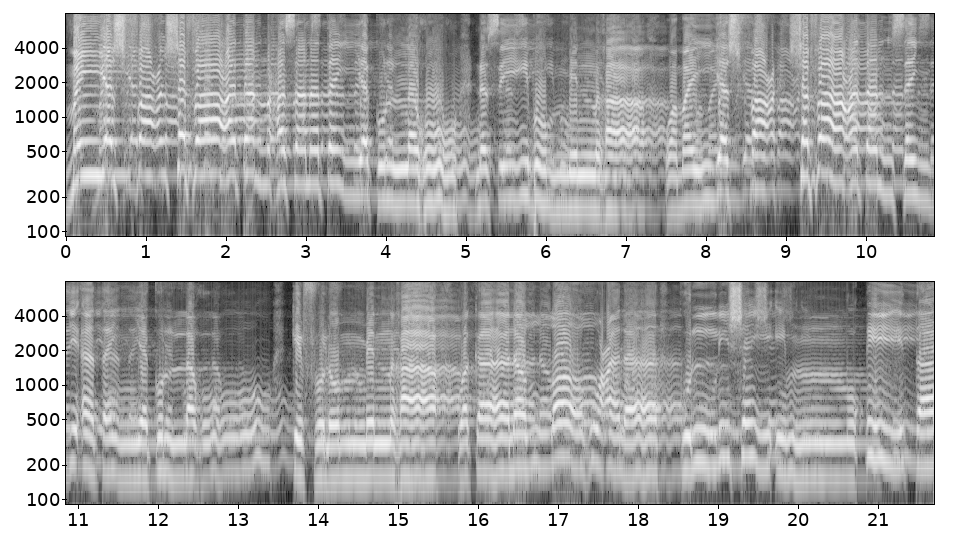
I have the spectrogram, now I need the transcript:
من يشفع شفاعة حسنة يكن له نصيب منها. ومن يشفع شفاعة سيئة يكن له كفل منها. وكان الله على كل شيء مقيتا.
